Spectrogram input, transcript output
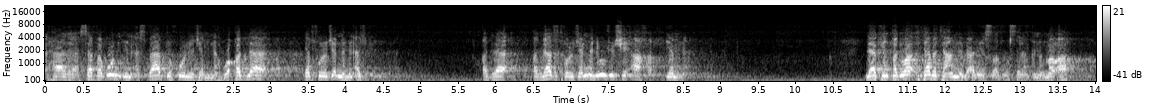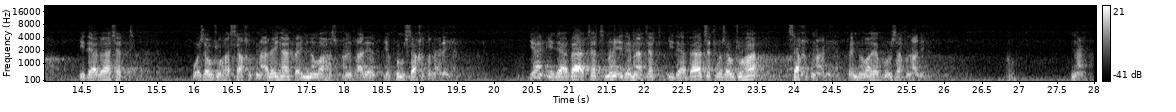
هذا سبب من أسباب دخول الجنة. وقد لا يدخل الجنة من أجله. قد لا قد لا تدخل الجنة لوجود شيء آخر يمنع. لكن قد ثبت عن النبي عليه الصلاة والسلام أن المرأة إذا باتت وزوجها ساخط عليها فإن الله سبحانه وتعالى يكون ساخطا عليها. يعني إذا باتت ما إذا ماتت؟ إذا باتت وزوجها ساخط عليها فإن الله يكون ساخطا عليها. نعم.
